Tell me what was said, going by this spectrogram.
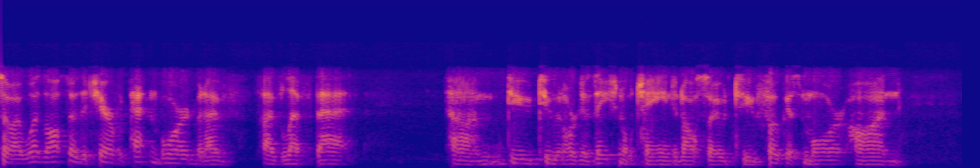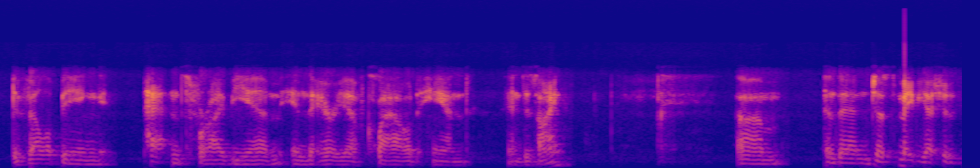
so I was also the chair of a patent board, but I've I've left that um, due to an organizational change and also to focus more on developing patents for IBM in the area of cloud and, design. Um, and then just maybe I should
